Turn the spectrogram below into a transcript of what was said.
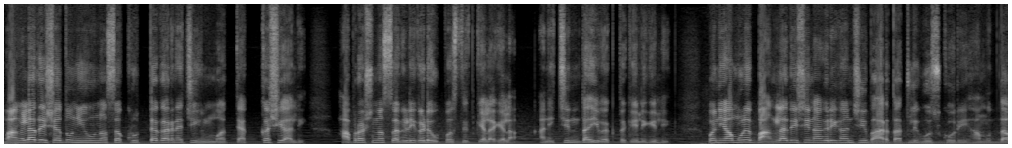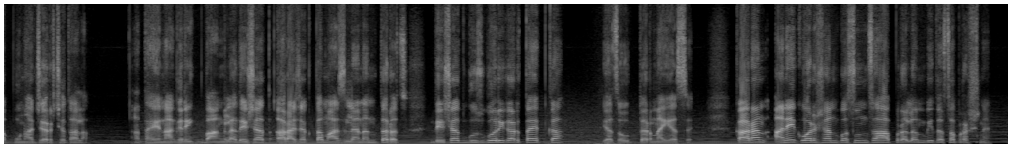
बांगलादेशातून येऊन असं कृत्य करण्याची हिंमत त्यात कशी आली? हा प्रश्न सगळीकडे उपस्थित केला गेला आणि चिंताही व्यक्त केली गेली. पण यामुळे बांगलादेशी नागरिकांची भारतातली घुसखोरी हा मुद्दा पुन्हा चर्चेत आला. आता हे नागरिक बांगलादेशात अराजकता माजल्यानंतरच देशात घुसखोरी करतायत का? याचं उत्तर नाही असं. कारण अनेक वर्षांपासूनचा हा प्रलंबित असा प्रश्न आहे.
